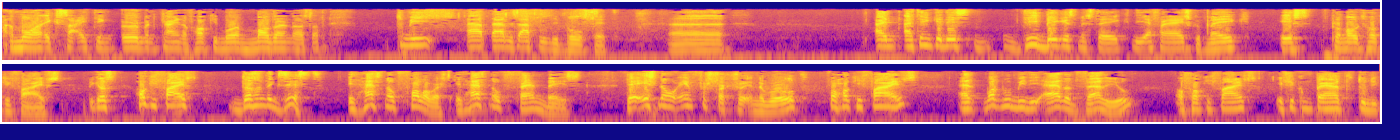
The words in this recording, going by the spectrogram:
a more exciting urban kind of hockey, more modern or stuff. To me, that is absolutely bullshit. Uh, I, I think it is the biggest mistake the FIH could make is promote Hockey Fives. Because Hockey Fives doesn't exist. It has no followers. It has no fan base. There is no infrastructure in the world for Hockey Fives. And what would be the added value of Hockey Fives if you compare it to the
